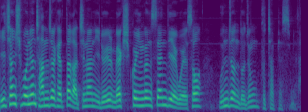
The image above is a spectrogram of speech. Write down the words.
2015년 잠적했다가 지난 일요일 멕시코 인근 샌디에고에서 운전 도중 붙잡혔습니다.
